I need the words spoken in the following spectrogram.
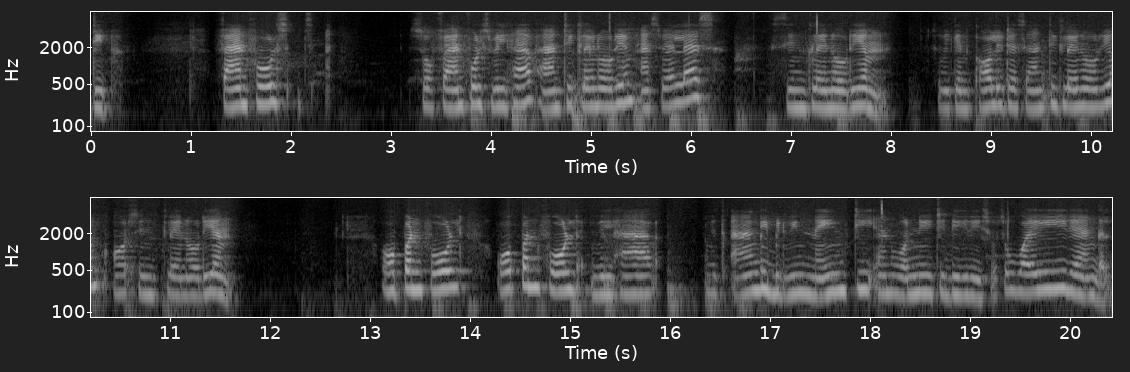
dip. Fan folds so fan folds will have anticlinorium as well as synclinorium so we can call it as anticlinorium or synclinorium open fold. Open fold will have with angle between 90 and 180 degrees so, so wide angle.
